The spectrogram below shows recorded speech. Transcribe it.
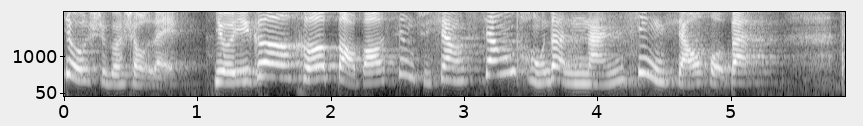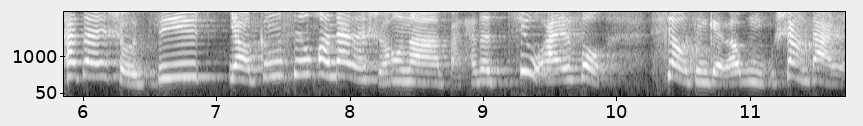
旧是个手雷。有一个和宝宝性取向相同的男性小伙伴。他在手机要更新换代的时候呢，把他的旧 iPhone 孝敬给了母上大人，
